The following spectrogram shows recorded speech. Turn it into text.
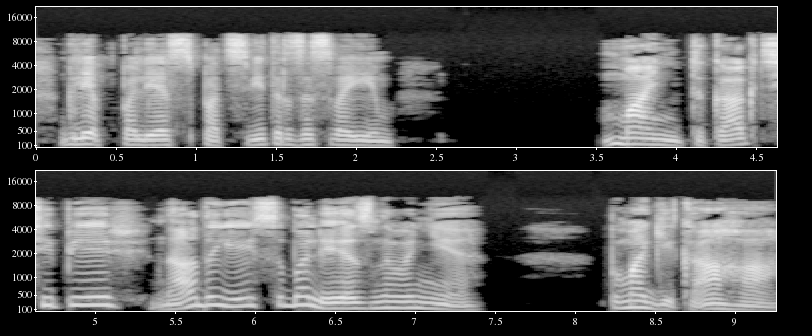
— Глеб полез под свитер за своим. «Мань-то как теперь? Надо ей соболезнование. Помоги-ка, ага».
